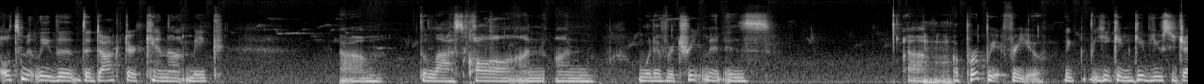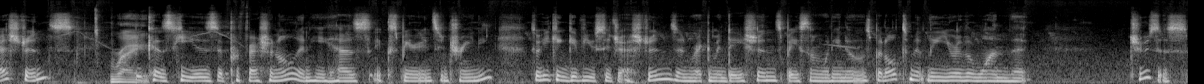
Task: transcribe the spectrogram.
ultimately the the doctor cannot make um, the last call on on whatever treatment is um, appropriate for you. Like, he can give you suggestions Right. because he is a professional and he has experience and training. So he can give you suggestions and recommendations based on what he knows, but ultimately you're the one that chooses.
